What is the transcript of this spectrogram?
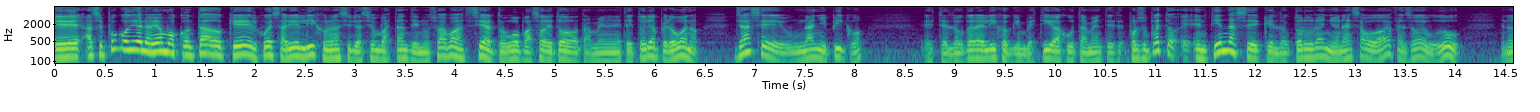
Eh, hace pocos días le habíamos contado que el juez Ariel Lijo en una situación bastante inusual. Bueno, es cierto, hubo pasó de todo también en esta historia, pero bueno, ya hace un año y pico, este, el doctor El Hijo que investiga justamente. Por supuesto, eh, entiéndase que el doctor Durañona es abogado defensor de Vudú.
